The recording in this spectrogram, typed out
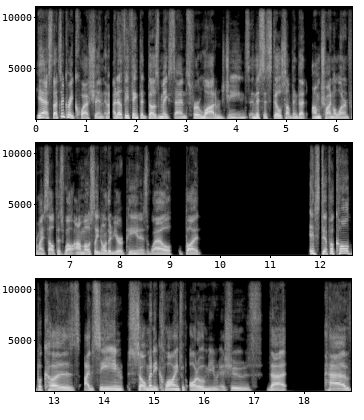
Yes, that's a great question. And I definitely think that does make sense for a lot of genes. And this is still something that I'm trying to learn for myself as well. I'm mostly Northern European as well, but it's difficult because I've seen so many clients with autoimmune issues that have,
